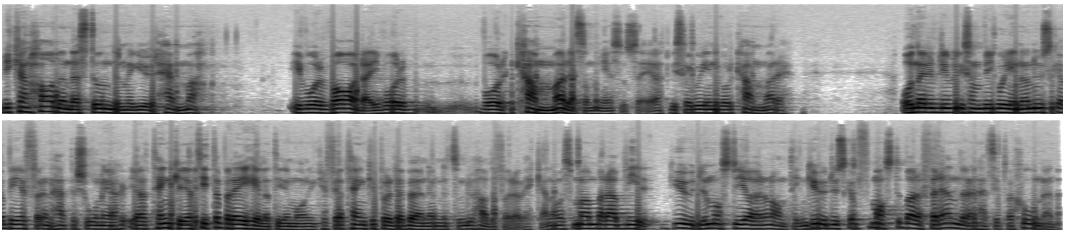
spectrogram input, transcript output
Vi kan ha den där stunden med Gud hemma, i vår vardag, i vår, vår kammare som Jesus säger, att vi ska gå in i vår kammare. Och när det blir liksom, vi går in och nu ska jag be för den här personen. Jag, jag, tänker, jag tittar på dig hela tiden Monica, för jag tänker på det där bönämnet som du hade förra veckan. Alltså man bara blir, Gud du måste göra någonting. Gud du ska, måste bara förändra den här situationen.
